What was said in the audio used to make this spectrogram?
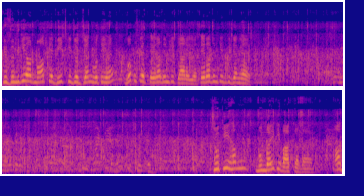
कि ज़िंदगी और मौत के बीच की जो जंग होती है, वो पिछले तेरह दिन की क्या रही है? तेरह दिन की इनकी जंग है। चूँकि हम मुंबई की बात कर रहे हैं, और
